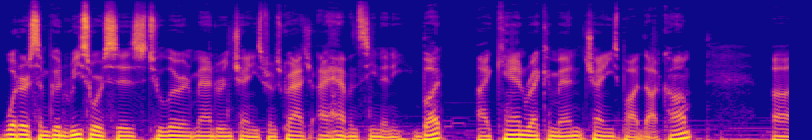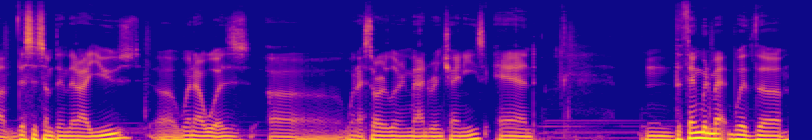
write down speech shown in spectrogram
what are some good resources to learn Mandarin Chinese from scratch? I haven't seen any, but I can recommend ChinesePod.com. Uh, this is something that I used uh, when I was uh, when I started learning Mandarin Chinese, and the thing with with the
